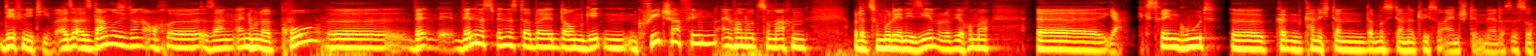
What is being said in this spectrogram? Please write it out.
definitiv. Also, also da muss ich dann auch äh, sagen, 100 Pro. Äh, wenn, es, wenn es dabei darum geht, einen, Creature-Film einfach nur zu machen oder zu modernisieren oder wie auch immer, äh, ja, extrem gut. Äh, kann, kann ich dann, da muss ich dann natürlich so einstimmen. Ja, das ist so.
